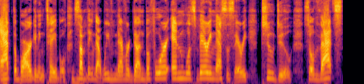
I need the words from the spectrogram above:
at the bargaining table, mm-hmm. something that we've never done before and was very necessary to do. So that's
